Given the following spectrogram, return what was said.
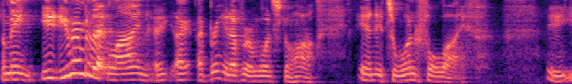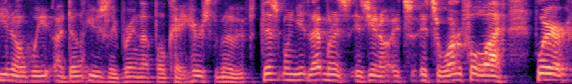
I mean, you, you remember that line? I, I bring it up every once in a while, and it's a wonderful life you know, we I don't usually bring up. Okay, here's the movie, but this one, that one is, is, you know, it's it's a wonderful life where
